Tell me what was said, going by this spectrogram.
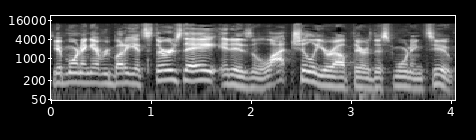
Good morning, everybody. It's Thursday. It is a lot chillier out there this morning, too.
